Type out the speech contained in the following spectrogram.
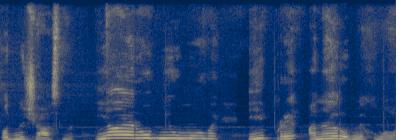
одночасно і аеробні умови, і при анаеробних умовах.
